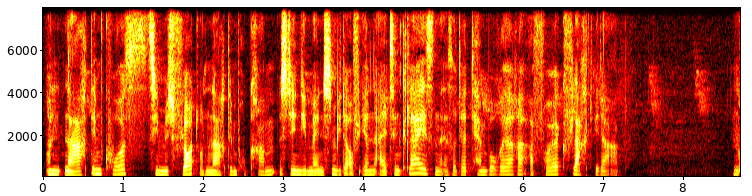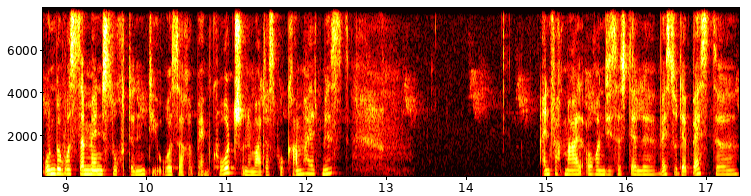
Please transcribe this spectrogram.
Und nach dem Kurs, ziemlich flott und nach dem Programm, stehen die Menschen wieder auf ihren alten Gleisen. Also der temporäre Erfolg flacht wieder ab. Ein unbewusster Mensch sucht dann die Ursache beim Coach und dann war das Programm halt Mist einfach mal auch an dieser Stelle, weißt du, der beste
